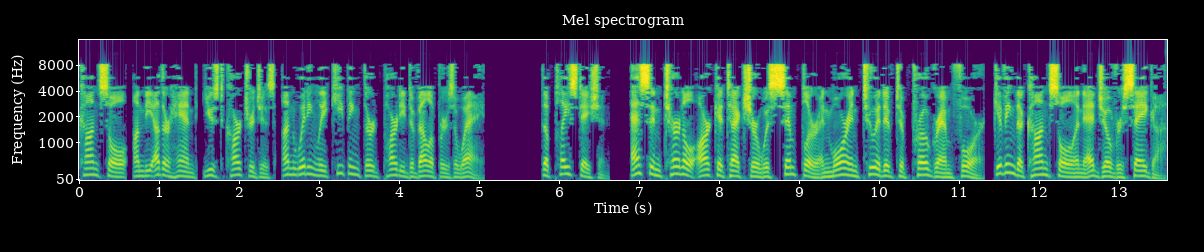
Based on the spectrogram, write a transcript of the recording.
console, on the other hand, used cartridges, unwittingly keeping third-party developers away. The PlayStation's internal architecture was simpler and more intuitive to program for, giving the console an edge over Sega's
